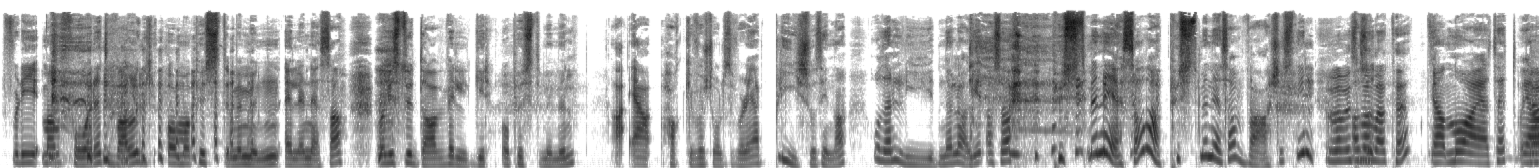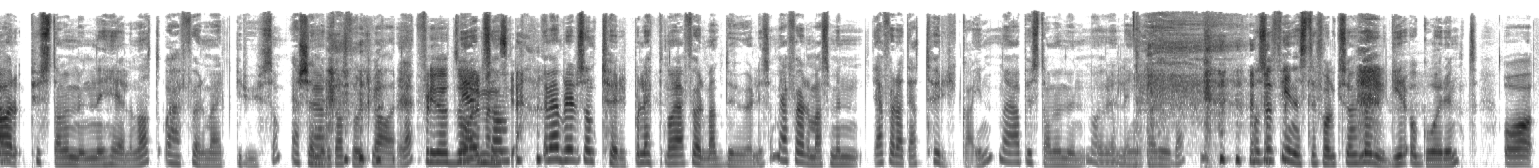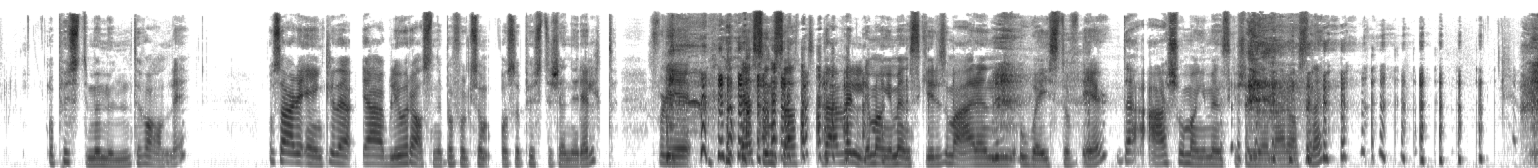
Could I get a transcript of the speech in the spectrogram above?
Fordi man får et valg om å puste med munnen eller nesa. Og hvis du da velger å puste med munnen Jeg har ikke forståelse for det. Jeg blir så sinna. Og den lyden det lager. Altså, pust med nesa, da! Pust med nesa, vær så snill. Hva hvis Altså, man er tett? Ja, nå er jeg tett, og jeg Ja. har pusta med munnen i hele natt. Og jeg føler meg helt grusom. Jeg skjønner ikke at folk klarer det. Fordi du er et dårlig menneske. sånn, menneske. ja, men jeg blir litt sånn tørr på leppene, og jeg føler meg død. liksom Jeg føler, meg som en, jeg føler at jeg er tørka inn når jeg har pusta med munnen over en lengre periode. Og så finnes det folk som velger å gå rundt og, og puste med munnen til vanlig. Og så er det egentlig det Jeg blir jo rasende på folk som også puster generelt. Fordi jeg syns at det er veldig mange mennesker som er en waste of air. Det er så mange mennesker som gjør meg rasende.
